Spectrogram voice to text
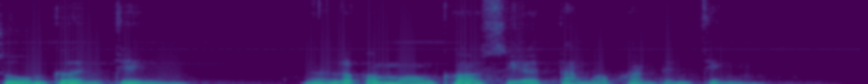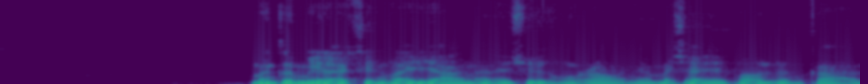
สูงเกินจริงนะแล้วก็มองข้อเสียต่ำกว่าความเป็นจริง มันก็มีหลายสิ่งหลายอย่างนะในชีวิตของเราเนี่ยไม่ใช่เฉพาะเรื่องการ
